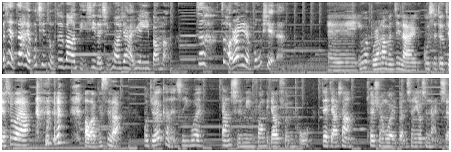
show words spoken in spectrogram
而且在还不清楚对方的底细的情况下还愿意帮忙，这这好像有点风险啊。诶，因为不让他们进来，故事就结束了啊。好啦，不是啦，我觉得可能是因为当时民风比较淳朴，再加上崔玄伟本身又是男生，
